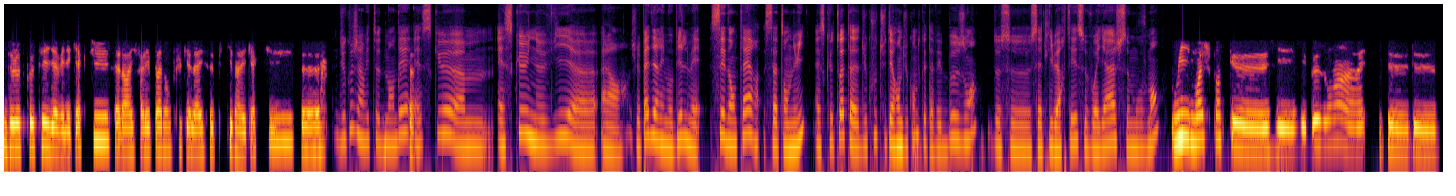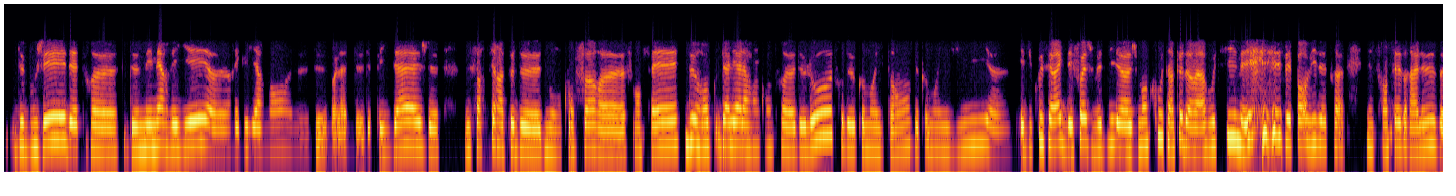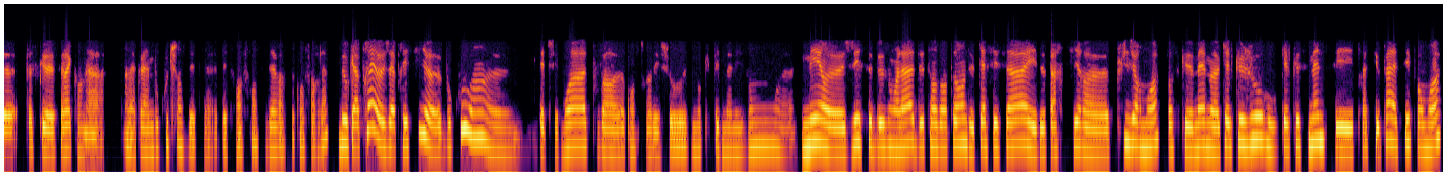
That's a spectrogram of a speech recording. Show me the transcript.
De l'autre côté, il y avait les cactus, alors il fallait pas non plus qu'elle aille se piquer dans les cactus. Euh. Du coup, j'ai envie de te demander, est-ce que, euh, est-ce que une vie, alors, je vais pas dire immobile, mais sédentaire, ça t'ennuie? Est-ce que toi, as, du coup, tu t'es rendu compte que tu avais besoin de ce, cette liberté, ce voyage, ce mouvement? Oui, moi, je pense que j'ai besoin de, de, de bouger, d'être, euh, de m'émerveiller euh, régulièrement euh, de voilà de, de paysages, de, de sortir un peu de, de mon confort français, de d'aller à la rencontre de l'autre, de comment il pense, de comment il vit. et du coup, c'est vrai que des fois, je me dis, je m'encroute un peu dans ma routine et j'ai pas envie d'être une française râleuse parce que c'est vrai qu'on a on a quand même beaucoup de chance d'être en France et d'avoir ce confort-là. Donc après, euh, j'apprécie euh, beaucoup hein, euh, chez moi, de pouvoir construire des choses, m'occuper de ma maison. mais j'ai ce besoin-là de temps en temps de casser ça et de partir plusieurs mois. Parce que même quelques jours ou quelques semaines, c'est presque pas assez pour moi.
